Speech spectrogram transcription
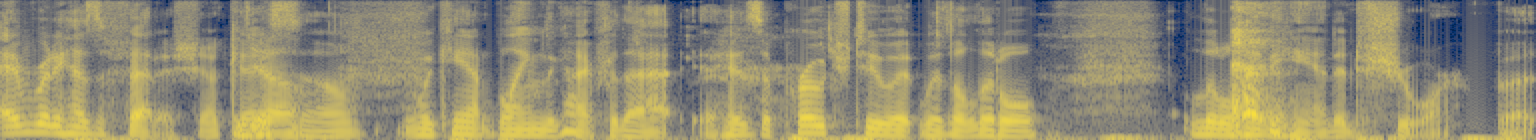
Everybody has a fetish, okay? Yeah. So we can't blame the guy for that. His approach to it was a little, a little heavy-handed, sure, but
